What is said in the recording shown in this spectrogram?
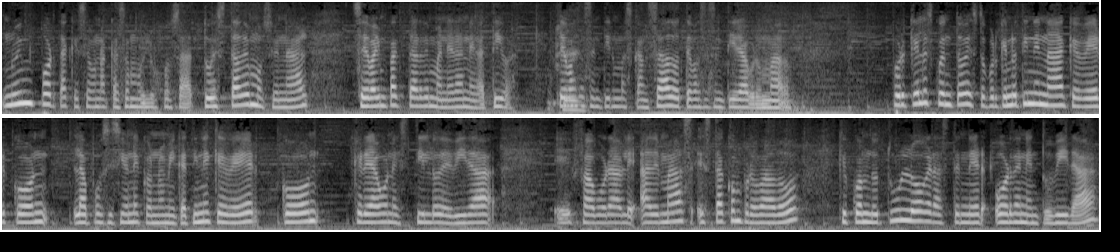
no importa que sea una casa muy lujosa, tu estado emocional se va a impactar de manera negativa. Te vas a sentir más cansado, te vas a sentir abrumado. ¿Por qué les cuento esto? Porque no tiene nada que ver con la posición económica, tiene que ver con crear un estilo de vida eh, favorable. Además, está comprobado que cuando tú logras tener orden en tu vida,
